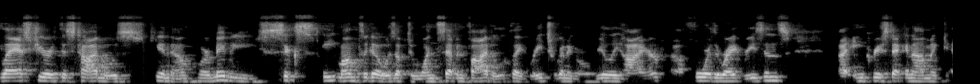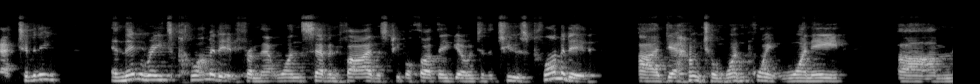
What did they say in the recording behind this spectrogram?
last year at this time, it was, you know, or maybe six, eight months ago, it was up to 175. It looked like rates were going to go really higher uh, for the right reasons, uh, increased economic activity. And then rates plummeted from that 175 as people thought they'd go into the twos, plummeted uh, down to 1.18, um,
